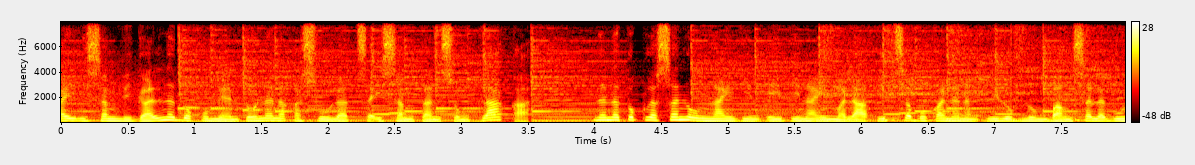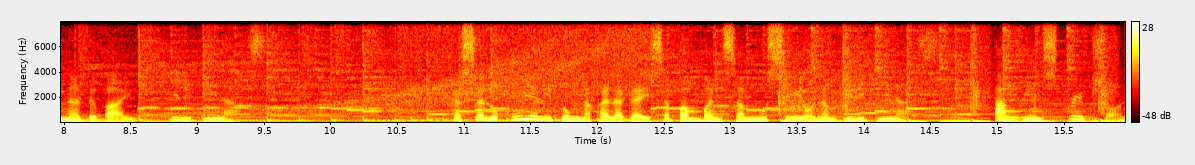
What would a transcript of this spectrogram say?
ay isang legal na dokumento na nakasulat sa isang tansong plaka na natuklasan noong 1989 malapit sa bukana ng Ilog Lumbang sa Laguna de Bay, Pilipinas. Kasalukuyan itong nakalagay sa Pambansang Museo ng Pilipinas. Ang inscription,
